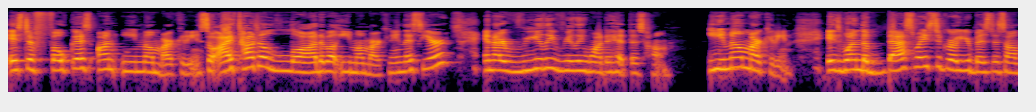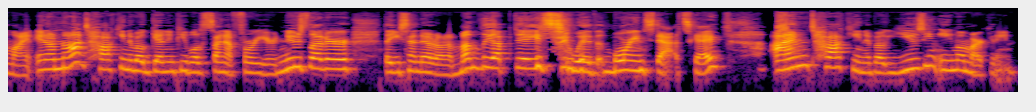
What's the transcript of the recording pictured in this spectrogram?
is to focus on email marketing. So I talked a lot about email marketing this year, and I really, really want to hit this home. Email marketing is one of the best ways to grow your business online. And I'm not talking about getting people to sign up for your newsletter that you send out on a monthly updates with boring stats, okay? I'm talking about using email marketing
